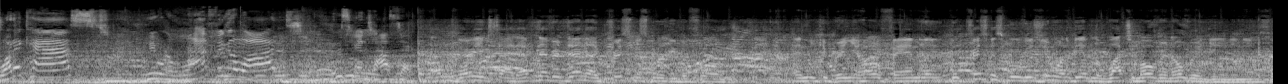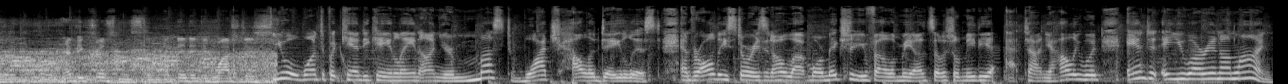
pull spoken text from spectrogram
What a cast! We were laughing a lot. It was fantastic. I'm very excited. I've never done a Christmas movie before. And you can bring your whole family. With Christmas movies, you want to be able to watch them over and over again, you know. So happy Christmas, so I think they can watch this. You will want to put Candy Cane Lane on your must watch holiday list. And for all these stories and a whole lot more, make sure you follow me on social media at Tanya Hollywood and at AURN Online.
